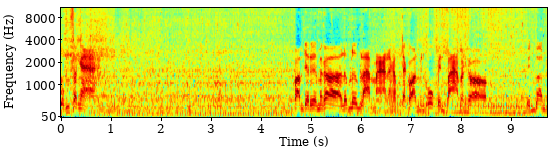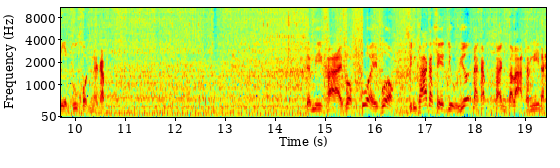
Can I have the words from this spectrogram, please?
สมสง่า ความเจริญมันก็เริ่มเริ่มลามมานะครับ แต่ก่อนเป็นโคกเป็นป่ามันก็เป็นบ้านเรือนผู้คนนะครับ จะมีขายพวกกล้วยพวกสินค้าเกษตรอยู่เยอะนะครับ ทางตลาดทางนี้นะ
